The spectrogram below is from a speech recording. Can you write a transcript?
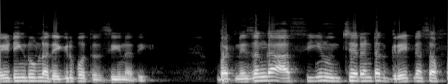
ఎడిటింగ్ రూమ్లో అది ఎగిరిపోతుంది సీన్ అది. బట్ నిజంగా ఆ సీన్ ఉంచారంటే అది greatness of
